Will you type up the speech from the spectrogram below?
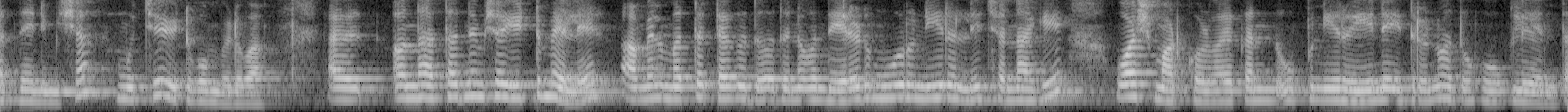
ಹದಿನೈದು ನಿಮಿಷ ಮುಚ್ಚಿ ಇಟ್ಕೊಂಡ್ಬಿಡುವ. ಒಂದು ಹತ್ತು ಹತ್ತು ನಿಮಿಷ ಇಟ್ಟ ಮೇಲೆ ಆಮೇಲೆ ಮತ್ತೆ ತೆಗೆದು ಅದನ್ನು ಒಂದು ಎರಡು ಮೂರು ನೀರಲ್ಲಿ ಚೆನ್ನಾಗಿ ವಾಶ್ ಮಾಡ್ಕೊಳ್ಳುವ. ಯಾಕಂದ್ರೆ ಉಪ್ಪು ನೀರು ಏನೇ ಇದ್ರೂ ಅದು ಹೋಗಲಿ ಅಂತ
